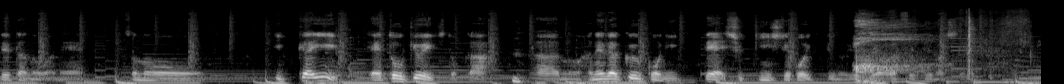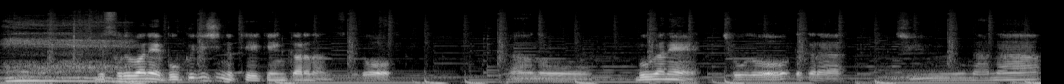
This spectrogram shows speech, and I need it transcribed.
てたのはね、その、一回、えー東京駅とか、うん。あの、羽田空港に行って出勤してこいっていうのをよくやらせてました。で、それはね、僕自身の経験からなんですけど、あの、僕がね、ちょうど、だから、17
